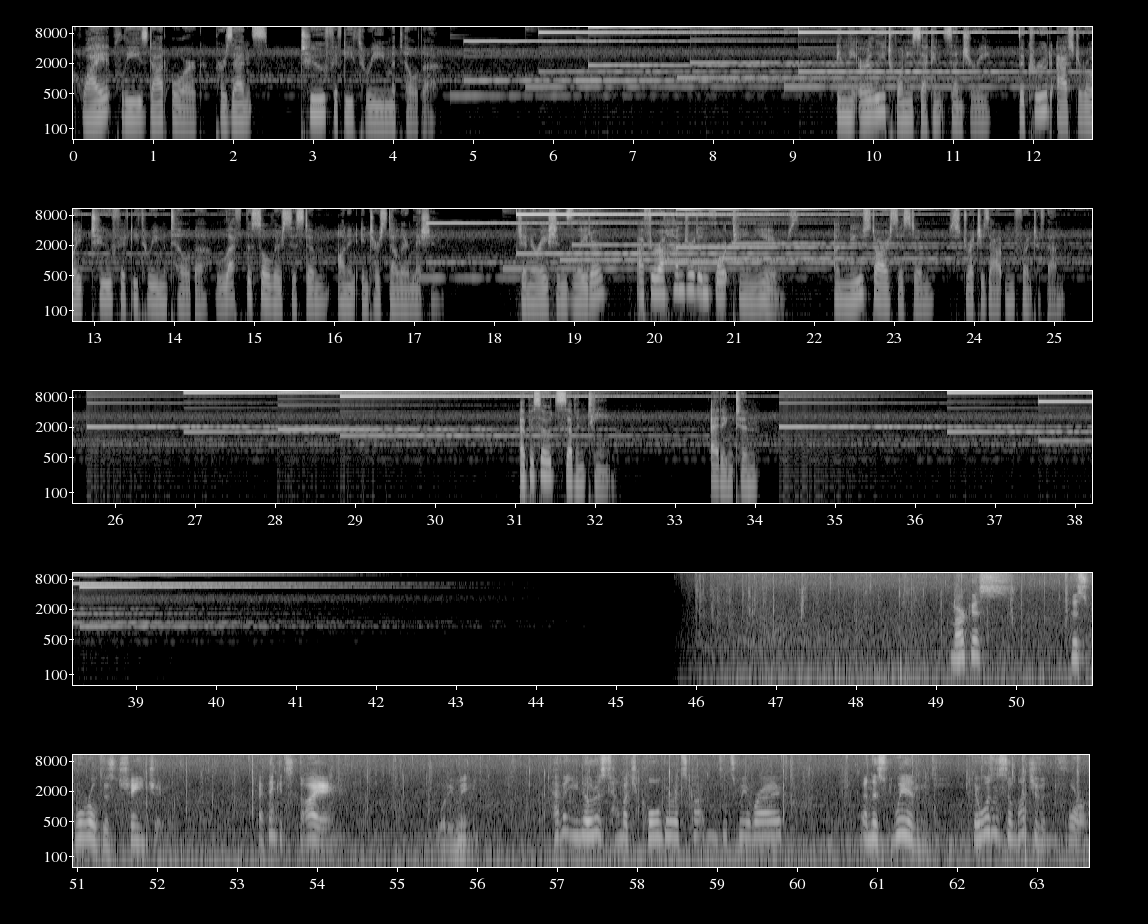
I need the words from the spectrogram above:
QuietPlease.org presents 253 Matilda. In the early 22nd century, the crewed asteroid 253 Matilda left the solar system on an interstellar mission. Generations later, after 114 years, a new star system stretches out in front of them. Episode 17 Eddington. Marcus, this world is changing. I think it's dying. What do you mean? Haven't you noticed how much colder it's gotten since we arrived? And this wind, there wasn't so much of it before.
